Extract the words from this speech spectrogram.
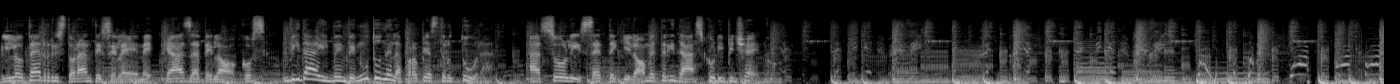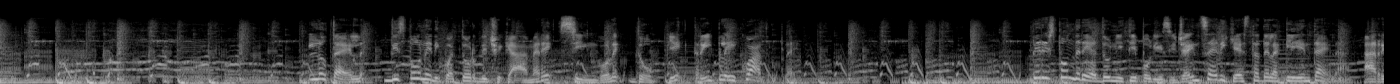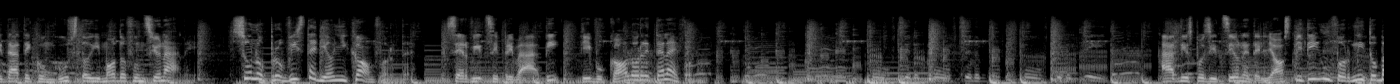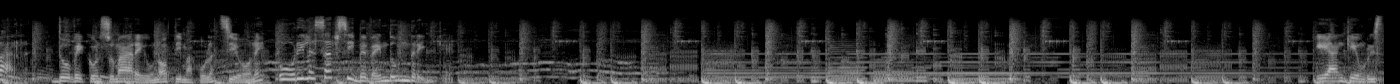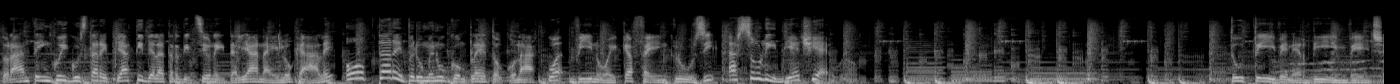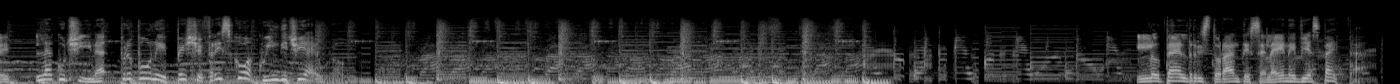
L'hotel-ristorante Selene, Casa de Locos, vi dà il benvenuto nella propria struttura, a soli 7 km da Ascoli Piceno. L'hotel dispone di 14 camere, singole, doppie, triple e quadruple. Per rispondere ad ogni tipo di esigenza e richiesta della clientela, arredate con gusto in modo funzionale. Sono provviste di ogni comfort. Servizi privati, TV color e telefono. A disposizione degli ospiti un fornito bar, dove consumare un'ottima colazione o rilassarsi bevendo un drink. E anche un ristorante in cui gustare piatti della tradizione italiana e locale o optare per un menù completo con acqua, vino e caffè inclusi a soli 10 euro. Tutti i venerdì, invece, la cucina propone pesce fresco a 15 euro. L'hotel ristorante Selene vi aspetta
